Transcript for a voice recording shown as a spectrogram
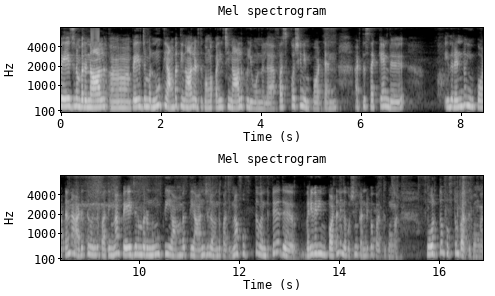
பேஜ் நம்பர் நாலு பேஜ் நம்பர் நூற்றி ஐம்பத்தி நாலு எடுத்துக்கோங்க. பயிற்சி நாலு புள்ளி ஒன்றில் ஃபஸ்ட் கொஷின் இம்பார்ட்டன்ட் அடுத்து செகண்டு இது ரெண்டும் இம்பார்ட்டன்ட் அடுத்து வந்து பார்த்தீங்கன்னா பேஜ் நம்பர் நூற்றி ஐம்பத்தி அஞ்சில் வந்து பார்த்தீங்கன்னா ஃபிஃப்த்து வந்துட்டு இது வெரி வெரி இம்பார்ட்டன்ட் இந்த கொஷின் கண்டிப்பாக பார்த்துக்கோங்க ஃபோர்த்தும் ஃபிஃப்த்தும் பார்த்துக்கோங்க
